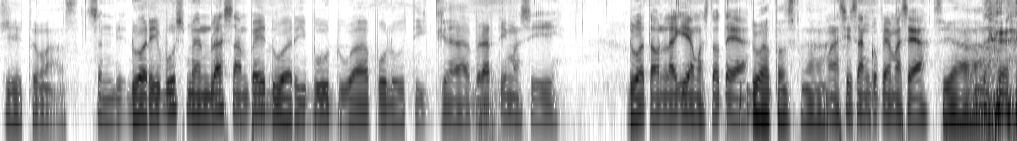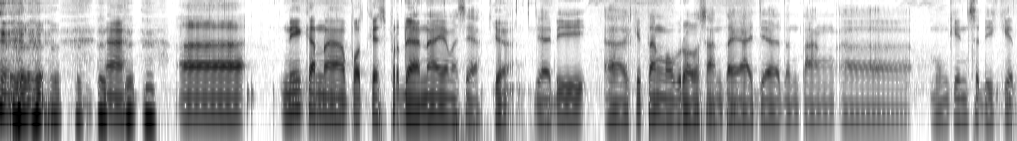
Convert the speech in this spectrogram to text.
Gitu, Mas. Sembi- 2019 sampai 2023 berarti masih dua tahun lagi ya Mas Tote ya. Dua tahun setengah. Masih sanggup ya Mas ya. Siap. Nah, eh, ini karena podcast perdana ya Mas ya. ya. Jadi eh, kita ngobrol santai aja tentang eh, mungkin sedikit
